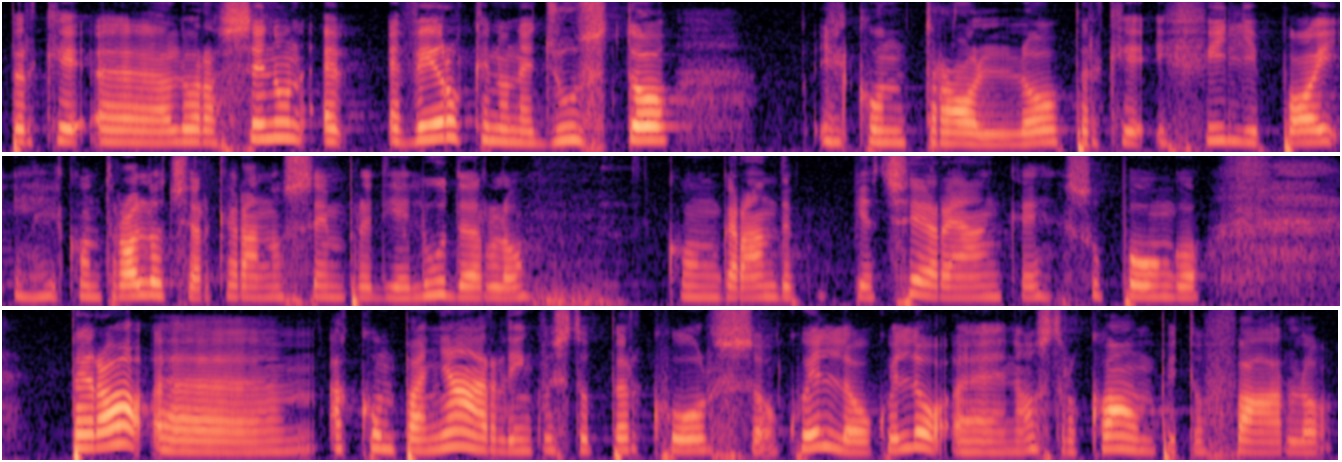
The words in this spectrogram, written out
perché eh, allora se non è, è vero che non è giusto il controllo, perché i figli poi il controllo cercheranno sempre di eluderlo, con grande piacere anche, suppongo. Però eh, accompagnarli in questo percorso, quello, quello è nostro compito farlo.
